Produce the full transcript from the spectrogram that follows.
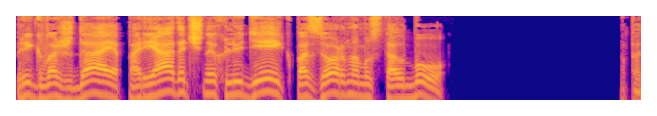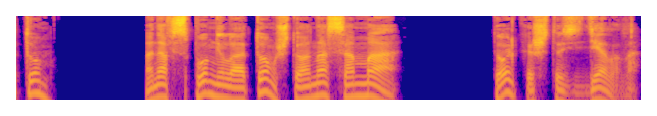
пригвождая порядочных людей к позорному столбу. А потом она вспомнила о том, что она сама только что сделала.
